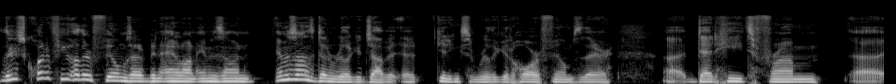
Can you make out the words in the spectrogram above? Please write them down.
there's quite a few other films that have been added on Amazon. Amazon's done a really good job at, at getting some really good horror films there. Uh, Dead Heat from uh,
